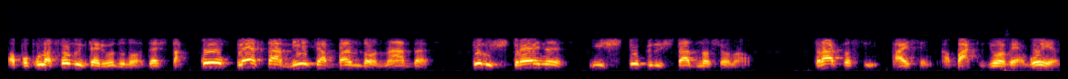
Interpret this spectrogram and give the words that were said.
A população do interior do Nordeste está completamente abandonada pelo estróina e estúpido Estado Nacional. Trata-se, Heisen, abate, de uma vergonha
